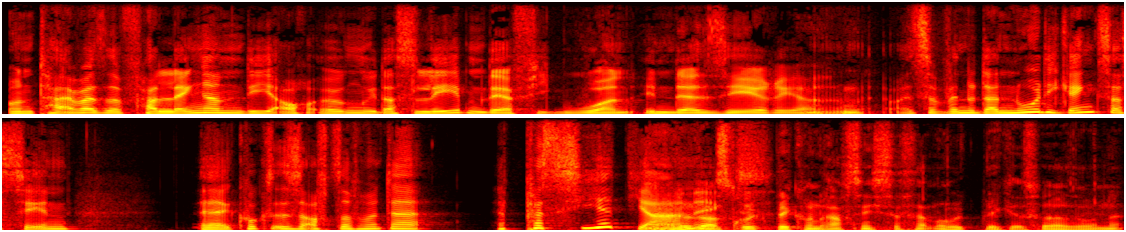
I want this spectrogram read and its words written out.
und teilweise verlängern die auch irgendwie das Leben der Figuren in der Serie. Weißt du, wenn du dann nur die Gangster-Szenen äh, guckst, ist es oft so, da, da passiert ja, Ja, du nichts. hast Rückblick und raffst nicht, dass das ein Rückblick ist oder so, ne?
